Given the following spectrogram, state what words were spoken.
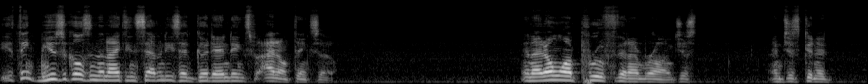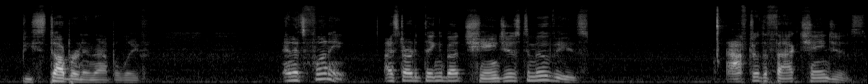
You think musicals in the 1970s had good endings? I don't think so. And I don't want proof that I'm wrong. Just I'm just going to be stubborn in that belief. And it's funny. I started thinking about changes to movies. After the fact changes.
